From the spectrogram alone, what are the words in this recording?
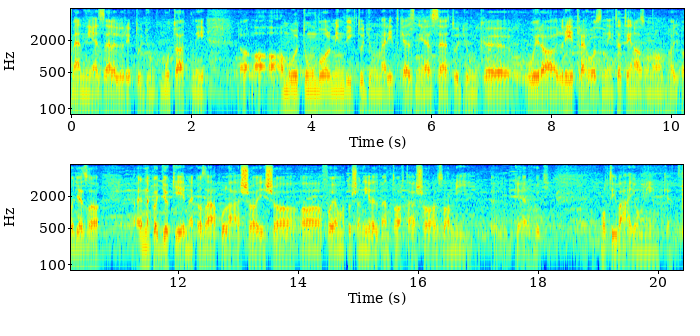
menni ezzel, előrébb tudjunk mutatni, a, a, a múltunkból mindig tudjunk merítkezni, ezzel tudjunk újra létrehozni. Tehát én azt gondolom, hogy, hogy ez a, ennek a gyökérnek az ápolása és a, a folyamatosan életben tartása az, ami kell, hogy motiváljon minket.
